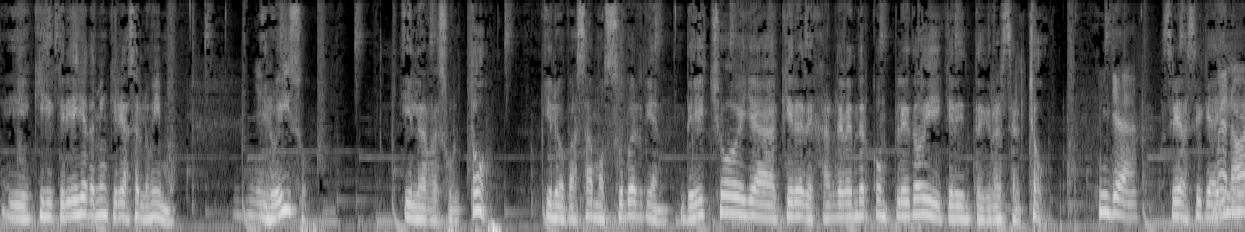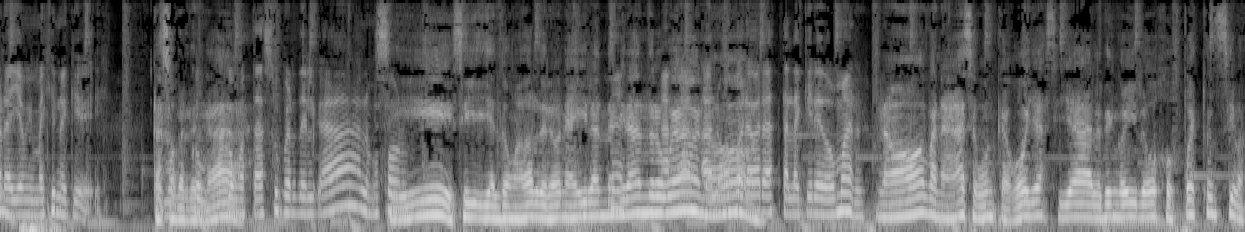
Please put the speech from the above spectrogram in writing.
y quería, ella también quería hacer lo mismo. Y lo hizo. Y le resultó. Y lo pasamos súper bien. De hecho, ella quiere dejar de vender completo y quiere integrarse al show. Ya. Sí, así que ahí... Bueno, ahora yo me imagino que Está súper delgada. Como, está súper delgada, a lo mejor. Sí, sí, y el domador de leones ahí la anda mirando, weón. A, lo mejor ahora hasta la quiere domar. No, para nada, ese buen cagó ya, si ya le tengo ahí los ojos puestos encima.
